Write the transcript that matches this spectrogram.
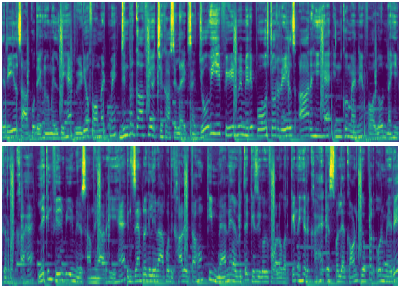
रील्स आपको देखने को मिलती है वीडियो फॉर्मेट में, जिन पर काफ़ी अच्छे खासे लाइक्स हैं। जो भी ये फ़ीड में मेरे पोस्ट और रील्स आ रही हैं, इनको मैंने फॉलो नहीं कर रखा है, लेकिन फिर भी ये मेरे सामने आ रही है। एग्ज़ाम्पल के लिए मैं आपको दिखा देता हूँ की मैंने अभी तक किसी को भी फॉलो करके नहीं रखा है इस वाले अकाउंट के ऊपर, और मेरे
